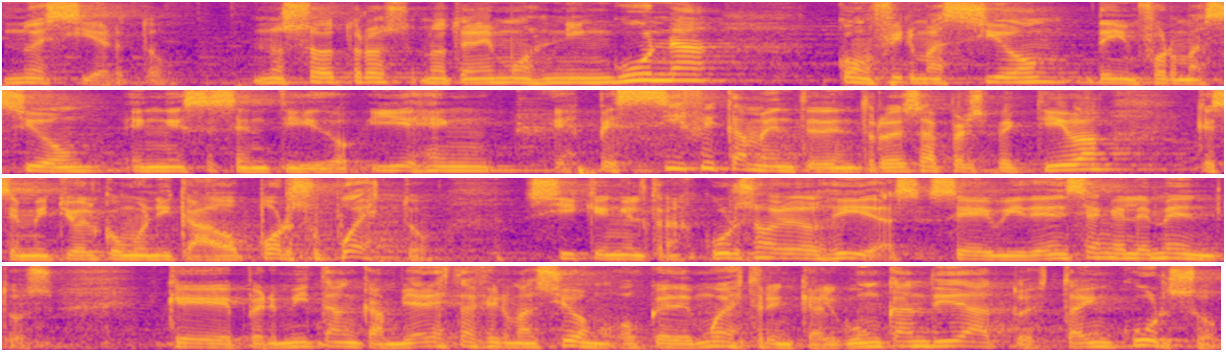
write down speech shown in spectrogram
no es cierto. Nosotros no tenemos ninguna confirmación de información en ese sentido. Y es en, específicamente dentro de esa perspectiva que se emitió el comunicado. Por supuesto, si que en el transcurso de los días se evidencian elementos que permitan cambiar esta afirmación o que demuestren que algún candidato está en curso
